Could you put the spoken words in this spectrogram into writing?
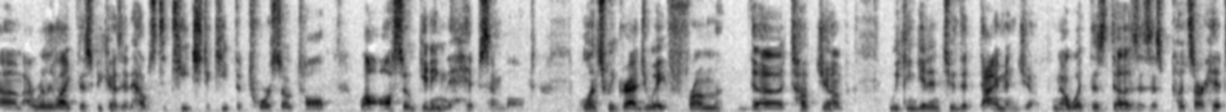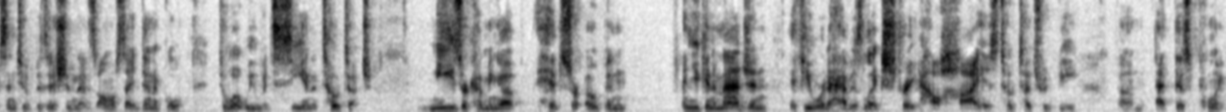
Um, I really like this because it helps to teach to keep the torso tall while also getting the hips involved. Once we graduate from the tuck jump, we can get into the diamond jump. Now, what this does is this puts our hips into a position that is almost identical to what we would see in a toe touch. Knees are coming up, hips are open, and you can imagine if he were to have his legs straight, how high his toe touch would be um, at this point.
